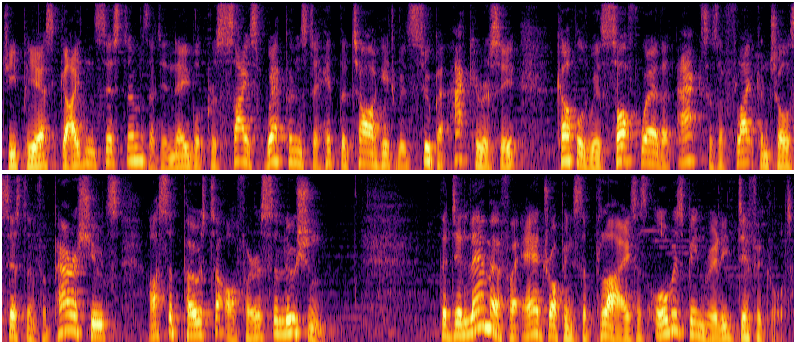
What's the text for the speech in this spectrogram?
GPS guidance systems that enable precise weapons to hit the target with super accuracy, coupled with software that acts as a flight control system for parachutes, are supposed to offer a solution. The dilemma for airdropping supplies has always been really difficult.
